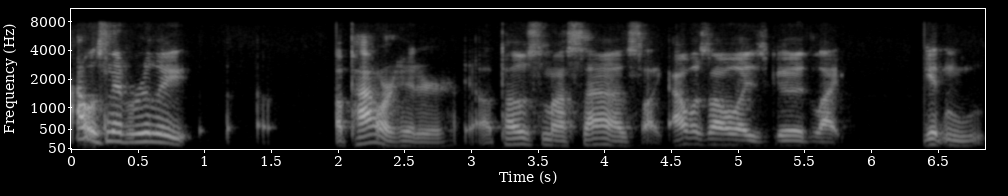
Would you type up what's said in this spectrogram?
I was never really a power hitter opposed to my size. Like I was always good, like getting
